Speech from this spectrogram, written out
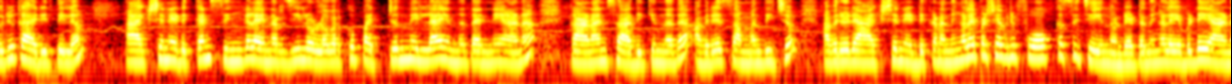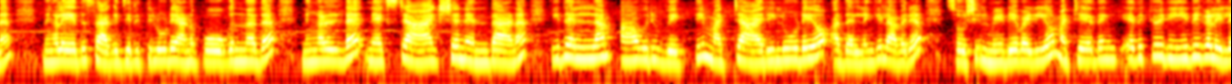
ഒരു കാര്യത്തിലും ആക്ഷൻ എടുക്കാൻ സിംഗിൾ എനർജിയിലുള്ളവർക്ക് പറ്റുന്നില്ല എന്ന് തന്നെയാണ് കാണാൻ സാധിക്കുന്നത്. അവരെ സംബന്ധിച്ചും അവരൊരു ആക്ഷൻ എടുക്കണം. നിങ്ങളെ പക്ഷേ അവർ ഫോക്കസ് ചെയ്യുന്നുണ്ട് കേട്ടോ. നിങ്ങൾ എവിടെയാണ് നിങ്ങൾ ഏത് സാഹചര്യത്തിലൂടെയാണ് പോകുന്നത് നിങ്ങളുടെ നെക്സ്റ്റ് ആക്ഷൻ എന്താണ് ഇതെല്ലാം ആ ഒരു വ്യക്തി മറ്റാരിലൂടെയോ അതല്ലെങ്കിൽ അവർ സോഷ്യൽ മീഡിയ വഴിയോ മറ്റേതെ ഏതൊക്കെയോ രീതികളിൽ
